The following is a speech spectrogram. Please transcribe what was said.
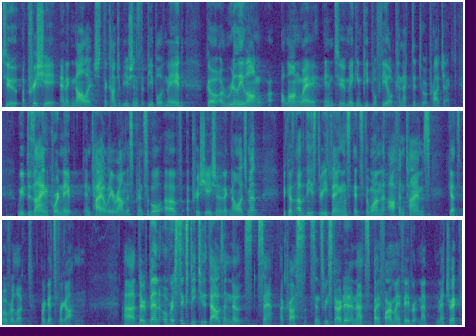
to appreciate and acknowledge the contributions that people have made go a really long, a long way into making people feel connected to a project. We've designed Coordinape entirely around this principle of appreciation and acknowledgement because of these three things, it's the one that oftentimes gets overlooked or gets forgotten. Uh, there have been over 62,000 notes sent across since we started, and that's by far my favorite me metric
